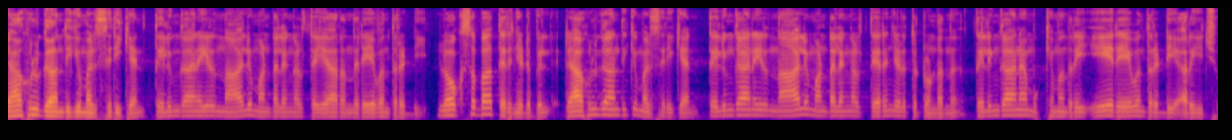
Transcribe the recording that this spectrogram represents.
രാഹുൽ ഗാന്ധിക്ക് മത്സരിക്കാൻ തെലുങ്കാനയിൽ നാല് മണ്ഡലങ്ങൾ തയ്യാറെന്ന് രേവന്ത് റെഡ്ഡി. ലോക്സഭാ തെരഞ്ഞെടുപ്പിൽ രാഹുൽ ഗാന്ധിക്ക് മത്സരിക്കാൻ തെലുങ്കാനയിൽ നാല് മണ്ഡലങ്ങൾ തെരഞ്ഞെടുത്തിട്ടുണ്ടെന്ന് തെലുങ്കാന മുഖ്യമന്ത്രി എ. രേവന്ത് റെഡ്ഡി അറിയിച്ചു.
